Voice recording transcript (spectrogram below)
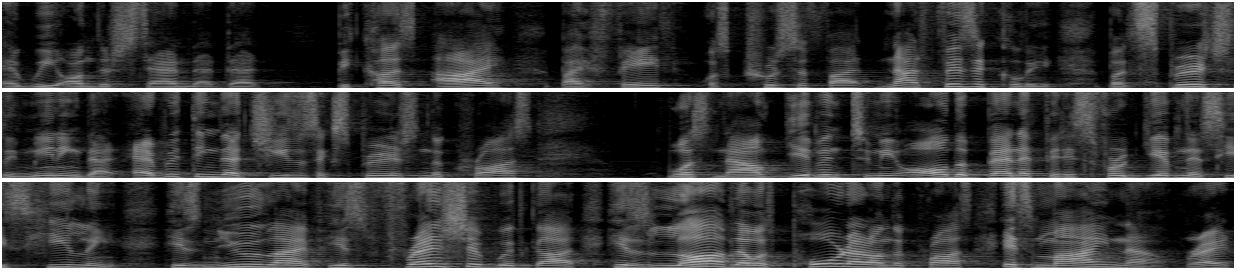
and we understand that, that because I, by faith, was crucified, not physically, but spiritually, meaning that everything that Jesus experienced on the cross, was now given to me all the benefit his forgiveness his healing his new life his friendship with god his love that was poured out on the cross. It's mine now right?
